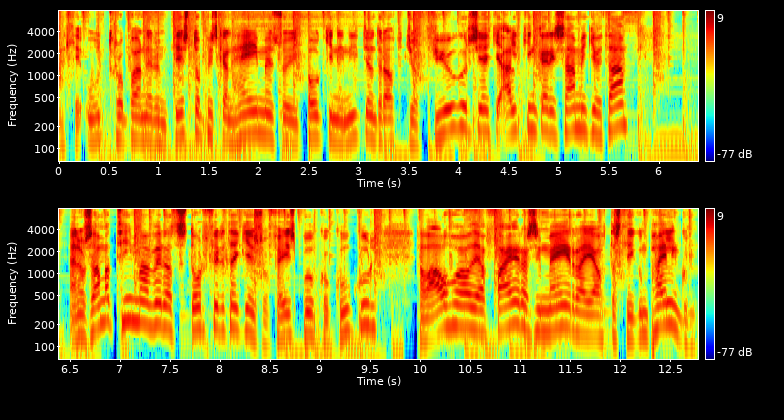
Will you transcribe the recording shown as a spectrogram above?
allir útrópanir um dystopískan heim eins og í bókinni 1984 sé ekki algengar í samingi við það. En á sama tíma verðast stórfyrirtæki eins og Facebook og Google hafa áhuga á því að færa sig meira í átt að slíkum pælingum.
